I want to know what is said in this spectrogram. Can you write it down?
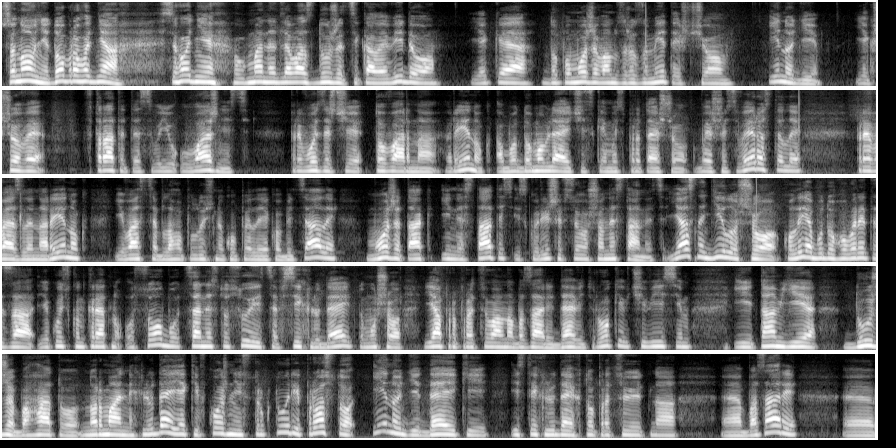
Шановні, доброго дня! Сьогодні в мене для вас дуже цікаве відео, яке допоможе вам зрозуміти, що іноді, якщо ви втратите свою уважність, привозячи товар на ринок або домовляючись з кимось про те, що ви щось виростили, привезли на ринок і вас це благополучно купили, як обіцяли, може так і не статись, і скоріше всього, що не станеться. Ясне діло, що коли я буду говорити за якусь конкретну особу, це не стосується всіх людей, тому що я пропрацював на базарі 9 років чи 8, і там є дуже багато нормальних людей, як і в кожній структурі. Просто іноді деякі із тих людей, хто працюють на е, базарі,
